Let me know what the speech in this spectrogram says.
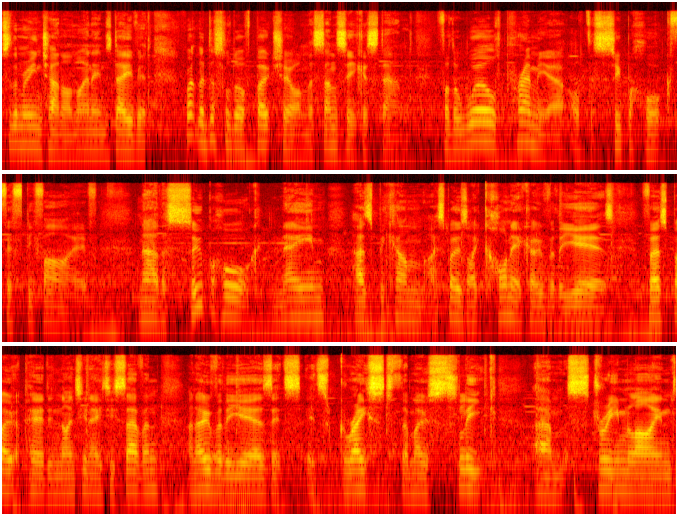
to the Marine Channel. My name's David. We're at the Dusseldorf Boat Show on the Sunseeker stand for the world premiere of the Superhawk 55. Now, the Superhawk name has become, I suppose, iconic over the years. First boat appeared in 1987, and over the years, it's it's graced the most sleek um, streamlined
